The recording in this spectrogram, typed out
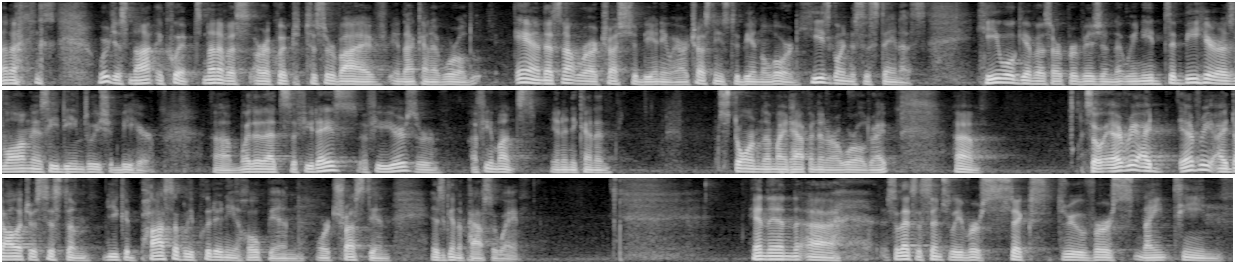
none of, we're just not equipped. None of us are equipped to survive in that kind of world. And that's not where our trust should be anyway. Our trust needs to be in the Lord. He's going to sustain us. He will give us our provision that we need to be here as long as He deems we should be here. Um, whether that's a few days, a few years, or a few months in any kind of storm that might happen in our world, right? Um, so every, every idolatrous system you could possibly put any hope in or trust in is going to pass away. And then, uh, so that's essentially verse 6 through verse 19.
